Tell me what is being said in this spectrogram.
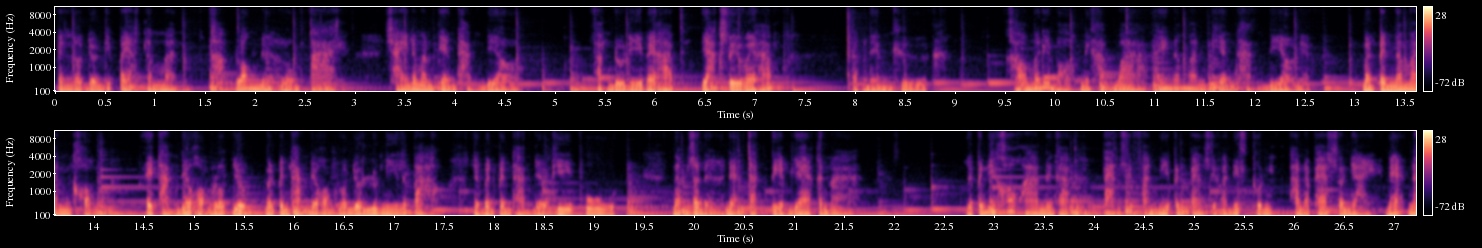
เป็นรถยนต์ที่ประหยัดน้ำมันขับล่องเหนือลงใต้ ใช้น้ำมันเพียงถังเดียว ฟังดูดีไหมครับ อยากซื้อไหมครับ แต่ประเด็นคือเขาไม่ได้บอกนี่ครับว่าไอ้น้ำมันเพียงถังเดียวเนี่ย มันเป็นน้ำมันของไอ้ถังเดียวของรถยนต์มันเป็นถังเดียวของรถยนต์รุ่นนี้หรือเปล่าหรือมันเป็นถังเดียวที่ผู้นำเสนอเนี่ยจัดเตรียมแยกกันมา หรือเป็นอีกข้อความหนึ่งครับ แปรงสีฟันนี้เป็นแปรงสีฟันที่ทุนทันตแพทย์ส่วนใหญ่แนะน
